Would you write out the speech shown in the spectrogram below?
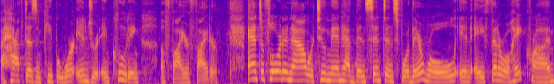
a half dozen people were injured, including a firefighter. And to Florida now, where two men have been sentenced for their role in a federal hate crime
